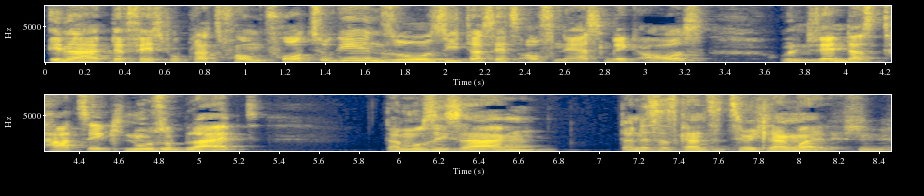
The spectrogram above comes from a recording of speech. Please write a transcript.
innerhalb der Facebook-Plattform vorzugehen? So sieht das jetzt auf den ersten Blick aus. Und wenn das tatsächlich nur so bleibt, dann muss ich sagen, dann ist das Ganze ziemlich langweilig. Mhm.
